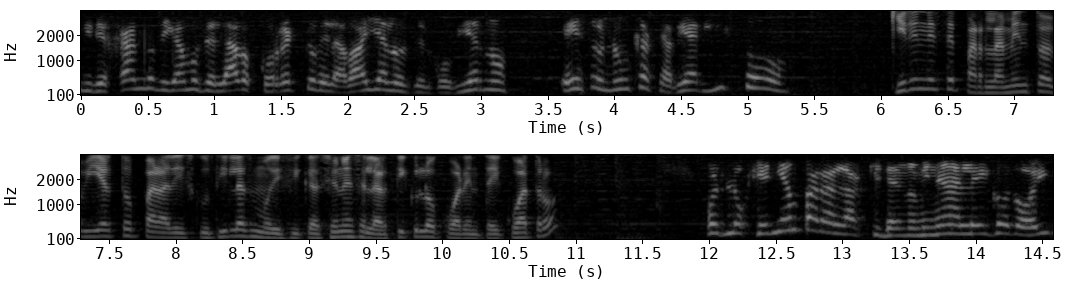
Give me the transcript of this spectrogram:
y dejando, digamos, del lado correcto de la valla a los del gobierno. Eso nunca se había visto. ¿Quieren este Parlamento abierto para discutir las modificaciones del artículo 44? Pues lo querían para la denominada ley Godoy.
